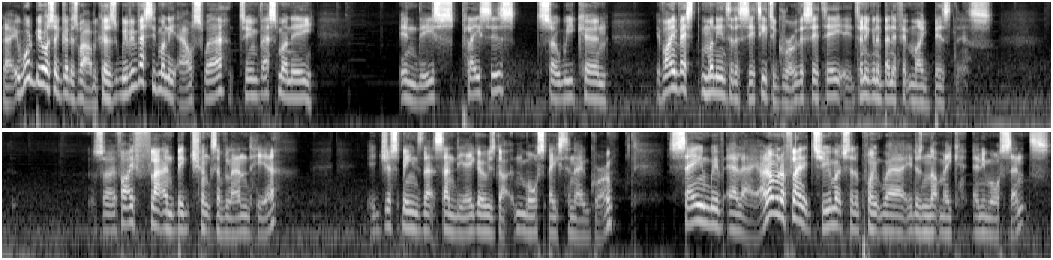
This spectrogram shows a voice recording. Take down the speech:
Now, it would be also good as well because we've invested money elsewhere to invest money in these places so we can. If I invest money into the city to grow the city, it's only going to benefit my business. So if I flatten big chunks of land here, it just means that San Diego's got more space to now grow. Same with LA. I don't want to flatten it too much to the point where it does not make any more sense.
